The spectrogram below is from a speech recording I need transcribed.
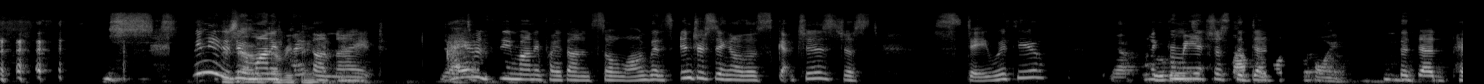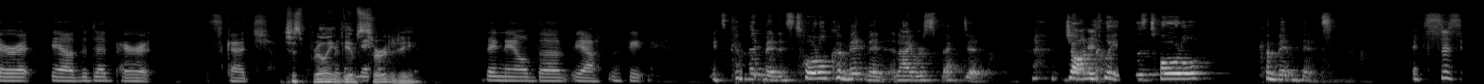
We need There's to do a out of Monty. Python night. Yeah, I haven't seen Monty Python in so long, but it's interesting how those sketches just stay with you. Yeah. Like for me, it's just the dead, the point. the dead parrot. Yeah, the dead parrot sketch. It's just brilliant. The Where they nailed- absurdity. They nailed the yeah the feet. It's commitment. It's total commitment, and I respect it. John Cleese is total commitment. It's just,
